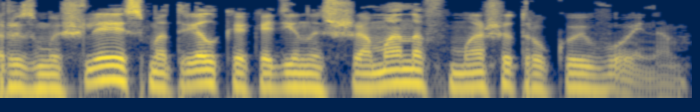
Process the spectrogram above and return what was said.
Размышляя, смотрел, как один из шаманов машет рукой воинам.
